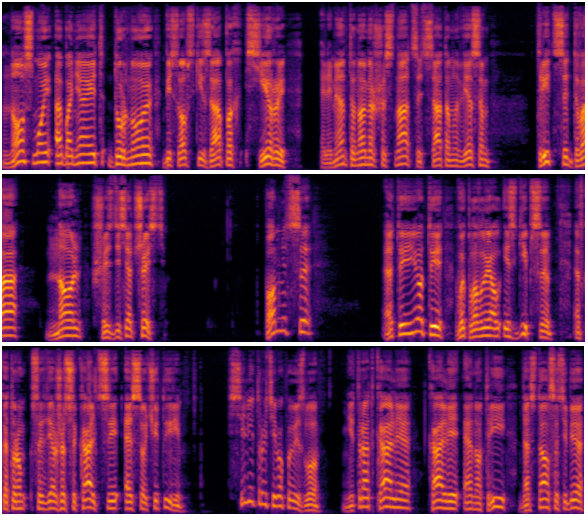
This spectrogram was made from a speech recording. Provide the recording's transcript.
Нос мой обоняет дурной бесовский запах серы, элемента номер 16 с атомным весом 32,066. Помнится, это ее ты выплавлял из гипса, в котором содержится кальций СО4. Селитру тебе повезло. Нитрат калия, калий НО3 достался тебе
